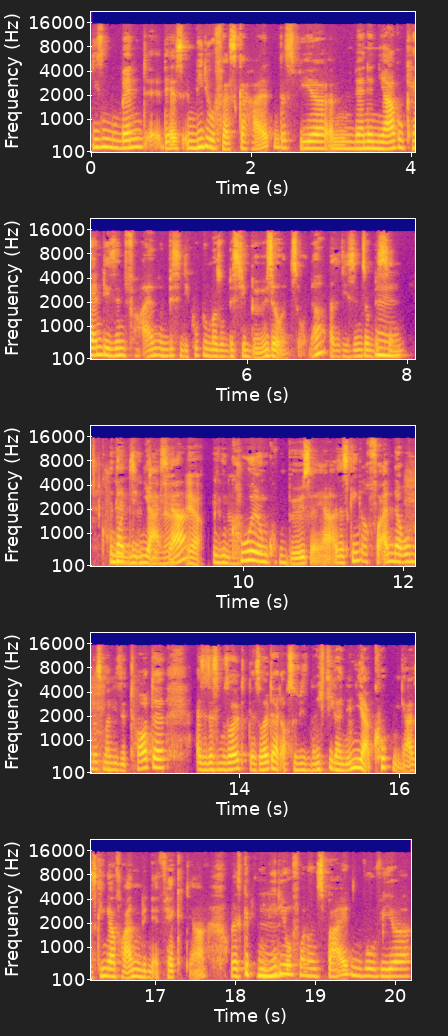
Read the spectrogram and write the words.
diesen Moment, äh, der ist im Video festgehalten, dass wir, ähm, wer Ninjago kennt, die sind vor allem so ein bisschen, die gucken immer so ein bisschen böse und so, ne? Also die sind so ein bisschen, sind Cool halt sind die, Ninjas, ne? ja? Ja, die sind genau. cool und gucken böse, ja. Also es ging auch vor allem darum, dass man diese Torte, also das sollte, der sollte halt auch so wie ein richtiger Ninja gucken, ja. Es ging ja vor allem um den Effekt, ja. Und es gibt ein Video von uns beiden, wo wir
